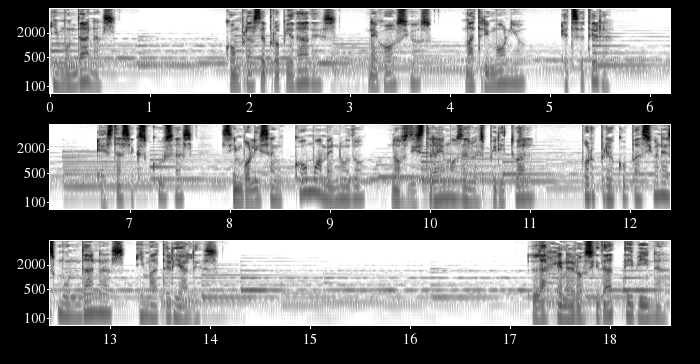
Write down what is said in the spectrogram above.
y mundanas compras de propiedades, negocios, matrimonio, etc. Estas excusas simbolizan cómo a menudo nos distraemos de lo espiritual por preocupaciones mundanas y materiales. La generosidad divina.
